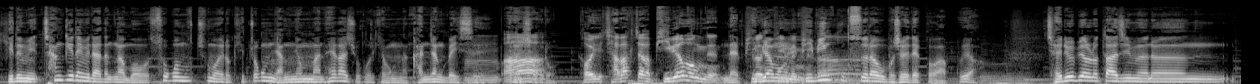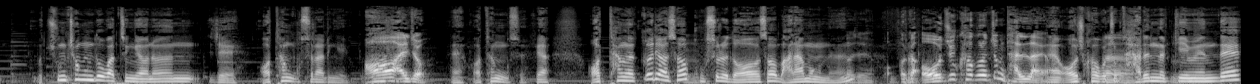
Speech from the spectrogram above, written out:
기름이 참기름이라든가 뭐 소금 후추 뭐 이렇게 조금 양념만 해가지고 이렇게 먹는 간장 베이스 음, 그런 아, 식으로 거의 자박자가 비벼 먹는. 네 비벼 먹는 비빔국수라고 보셔야 될 것 같고요 재료별로 따지면은 뭐 충청도 같은 경우는 이제 어탕국수라는 게 있고 아, 알죠. 네, 어탕국수 그냥 어탕을 끓여서 국수를 넣어서 말아먹는 음. 맞아요. 어, 그러니까 어죽하고는 좀 달라요. 네, 어죽하고 좀 네. 다른 느낌인데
